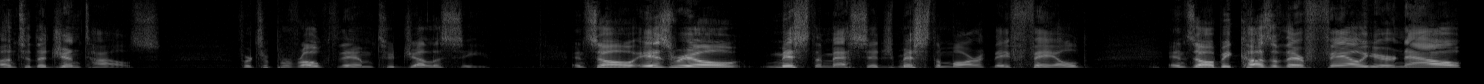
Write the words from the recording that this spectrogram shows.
unto the Gentiles for to provoke them to jealousy. And so Israel missed the message, missed the mark. They failed. And so, because of their failure, now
